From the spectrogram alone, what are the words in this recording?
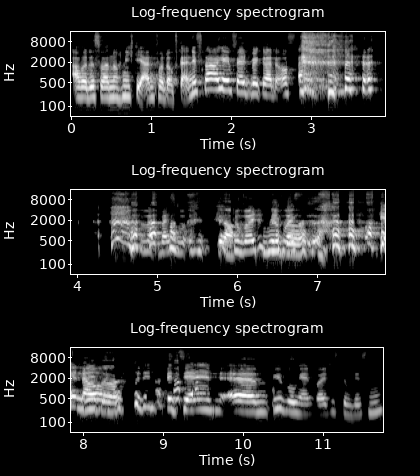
aber das war noch nicht die Antwort auf deine Frage, fällt mir gerade auf. weißt du, ja, du wolltest noch was, genau, zu den speziellen ähm, Übungen wolltest du wissen.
